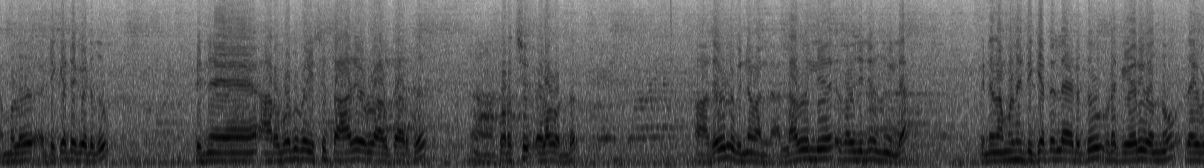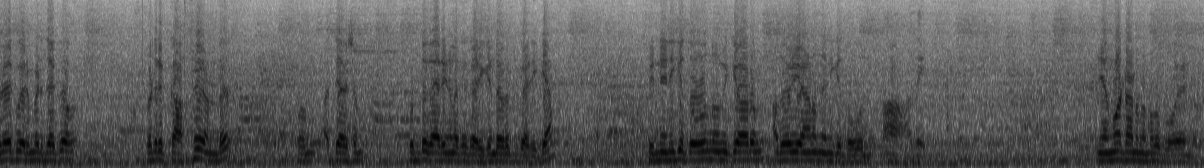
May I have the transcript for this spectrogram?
നമ്മൾ ടിക്കറ്റൊക്കെ എടുത്തു. പിന്നെ അറുപത് വയസ്സിൽ താഴെയുള്ള ആൾക്കാർക്ക് കുറച്ച് ഇളവുണ്ട്. അതേ ഉള്ളൂ പിന്നെ അല്ല അല്ലാതെ വലിയ സൗജന്യമൊന്നുമില്ല. പിന്നെ നമ്മൾ ടിക്കറ്റെല്ലാം എടുത്തു ഇവിടെ കയറി വന്നു. ഇവിടേക്ക് വരുമ്പോഴത്തേക്ക് ഇവിടെ ഒരു കഫേ ഉണ്ട്. അപ്പം അത്യാവശ്യം ഫുഡ് കാര്യങ്ങളൊക്കെ കഴിക്കേണ്ടവർക്ക് കഴിക്കാം. പിന്നെ എനിക്ക് തോന്നുന്നു മിക്കവാറും അതുവഴിയാണെന്ന് എനിക്ക് തോന്നുന്നു. ആ അതെ. ഇനി അങ്ങോട്ടാണ് നമുക്ക് പോകേണ്ടത്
